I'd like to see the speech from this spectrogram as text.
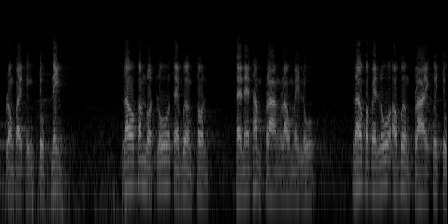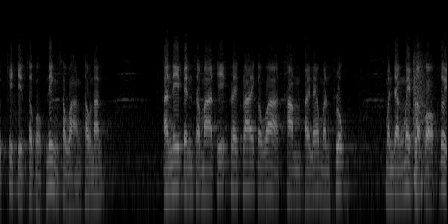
บลงไปถึงจุดนิ่ง เรากำหนดรู้แต่เบื้องต้น แต่ในถ้ำกลางเราไม่รู้ แล้วก็ไปรู้เอาเบื้องปลายคือจุดที่จิตสงบนิ่งสว่างเท่านั้น อันนี้เป็นสมาธิคล้ายๆ กับว่าทำไปแล้วมันฟลุก มันยังไม่ประกอบด้วย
